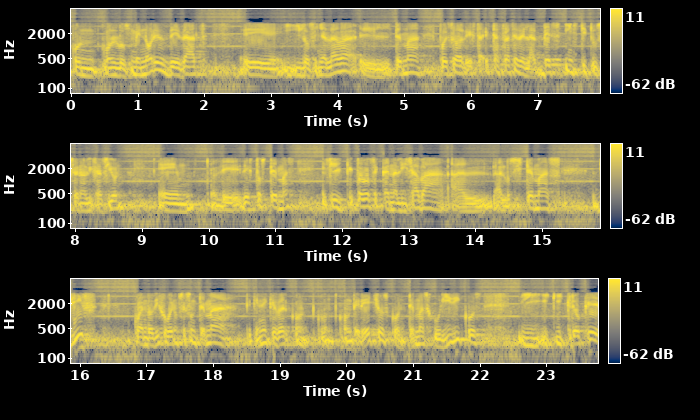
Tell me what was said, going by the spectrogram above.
con, con los menores de edad, eh, y, lo señalaba el tema, pues esta, esta frase de la desinstitucionalización eh, de, estos temas, es decir, que todo se canalizaba al, a los sistemas DIF, cuando dijo, bueno, pues es un tema que tiene que ver con, con, derechos, con temas jurídicos, y, y, creo que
